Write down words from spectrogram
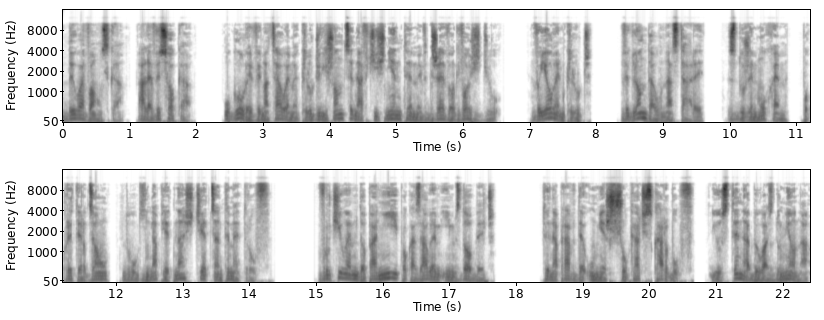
Była wąska, ale wysoka. U góry wymacałem klucz wiszący na wciśniętym w drzewo gwoździu. Wyjąłem klucz. Wyglądał na stary, z dużym uchem, pokryty rdzą, długi na 15 centymetrów. Wróciłem do pani i pokazałem im zdobycz. Ty naprawdę umiesz szukać skarbów. Justyna była zdumiona.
